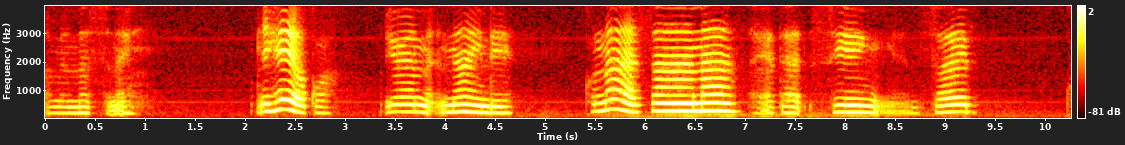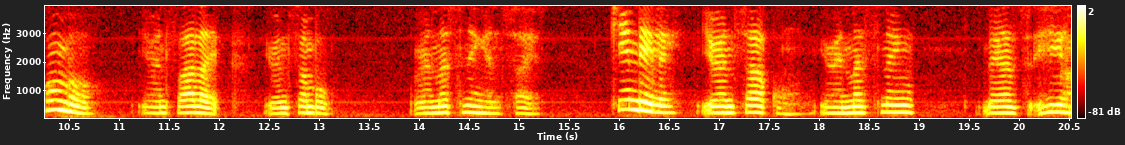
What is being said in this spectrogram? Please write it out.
I'm in listening. Niheokwa. You're in 90. Kuna sana. That sing inside. Kumbo. You're in Falak. You're in Sambu. You're in listening inside. Kindili. You're in Saku. You're in listening. There's heal.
